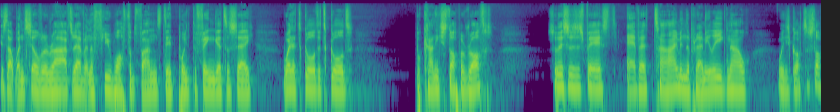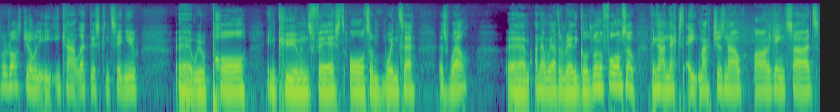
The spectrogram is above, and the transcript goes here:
is that when Silva arrived at Everton, a few Watford fans did point the finger to say, when it's good, it's good, but can he stop a rot? So this is his first ever time in the Premier League now when he's got to stop a rot. You know, he, he can't let this continue. Uh, we were poor in Koeman's first autumn, winter as well. Um, and then we had a really good run of form. So I think our next eight matches now are against sides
